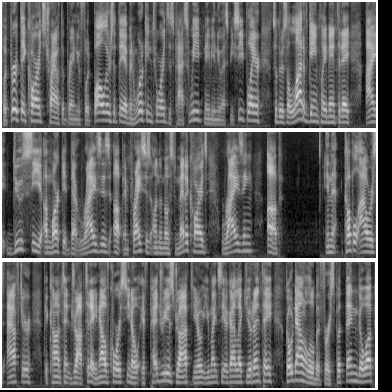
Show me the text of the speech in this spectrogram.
FUT birthday cards, try out the brand new footballers that they have been working towards this past week, maybe a new SBC player. So there's a lot of gameplay banned today. I do see a market that rises up and prices on the most meta cards rising up in the couple hours after the content dropped today. Now, of course, you know, if Pedri is dropped, you know, you might see a guy like Llorente go down a little bit first, but then go up.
